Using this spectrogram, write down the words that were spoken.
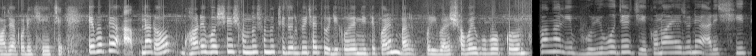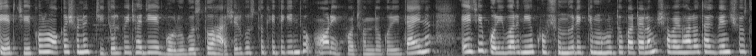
মজা করে খেয়েছে। এভাবে আপনারাও ঘরে বসে সুন্দর সুন্দর চিতল পিঠা তৈরি করে নিতে পারেন বা পরিবারের সবাই উপভোগ করুন। বাঙালি ভুরি ভোজের যে কোনো আয়োজনে আর শীতের যে কোনো অকেশনে চিতল পিঠা দিয়ে গরু গোস্ত, হাঁসের গোস্ত খেতে কিন্তু অনেক পছন্দ করি, তাই না? এই যে পরিবার নিয়ে খুব সুন্দর একটি মুহূর্ত কাটালাম। সবাই ভালো থাকবেন, সুস্থ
